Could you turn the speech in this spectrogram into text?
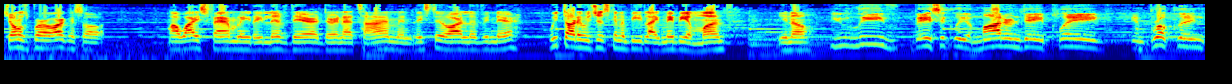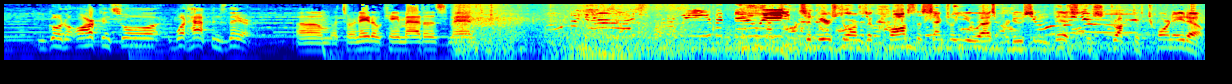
Jonesboro, Arkansas. My wife's family, they lived there during that time and they still are living there. We thought it was just going to be like maybe a month, you know. You leave basically a modern day plague in Brooklyn. You go to Arkansas. What happens there? Um, a tornado came at us, man. Oh my gosh! What are we even doing? Severe storms across the central U.S. producing this destructive tornado.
